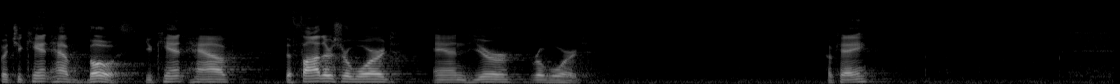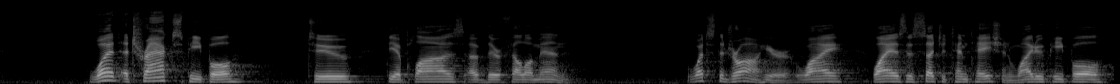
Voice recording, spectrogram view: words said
but you can't have both. You can't have the father's reward and your reward. Okay? What attracts people to the applause of their fellow men? What's the draw here? Why, why is this such a temptation? Why do people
